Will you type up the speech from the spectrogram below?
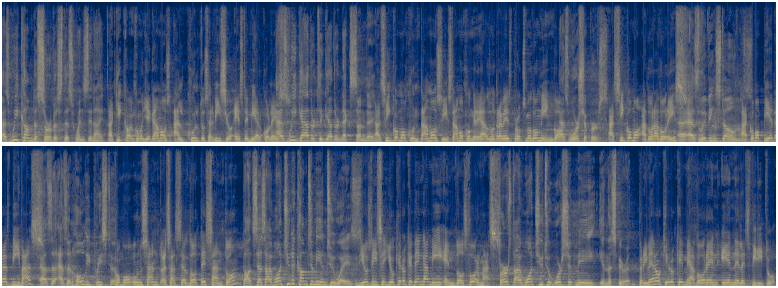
As we come to service this Wednesday night, Aquí como llegamos al culto servicio este miércoles, as we gather together next Sunday. Así como juntamos y estamos congregados otra vez próximo domingo, as worshipers, así como adoradores, as living stones, ah, como piedras vivas, as, a, as an holy priesthood, como un santo sacerdote santo, God says, I want you to come to me in two ways. Dios dice, yo quiero que venga a mí en dos formas. First, I want you to worship me in the spirit. Primero quiero que me adoren en el espíritu.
